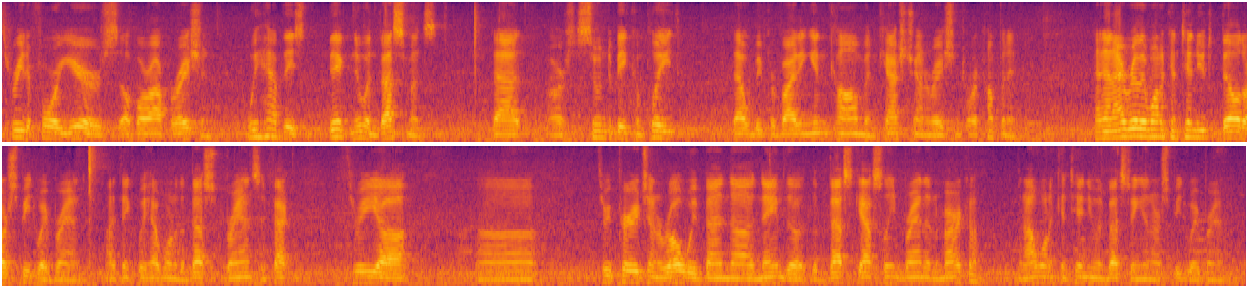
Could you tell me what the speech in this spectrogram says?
three to four years of our operation, we have these big new investments that are soon to be complete that will be providing income and cash generation to our company. And then I really want to continue to build our Speedway brand. I think we have one of the best brands. In fact, three uh, uh, three periods in a row we've been uh, named the, the best gasoline brand in America, and I want to continue investing in our Speedway brand.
